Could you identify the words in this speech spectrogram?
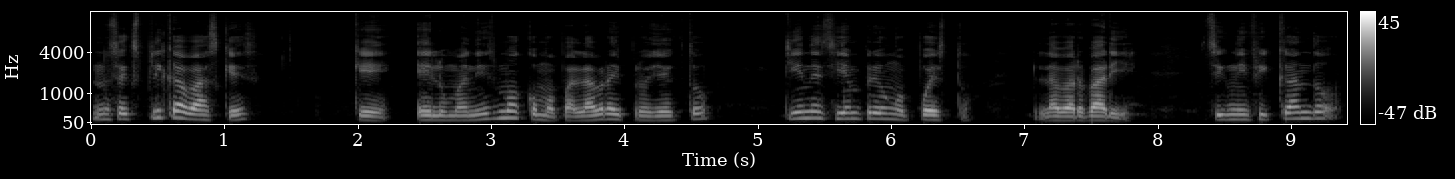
Nos explica Vázquez que el humanismo como palabra y proyecto tiene siempre un opuesto, la barbarie, significando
